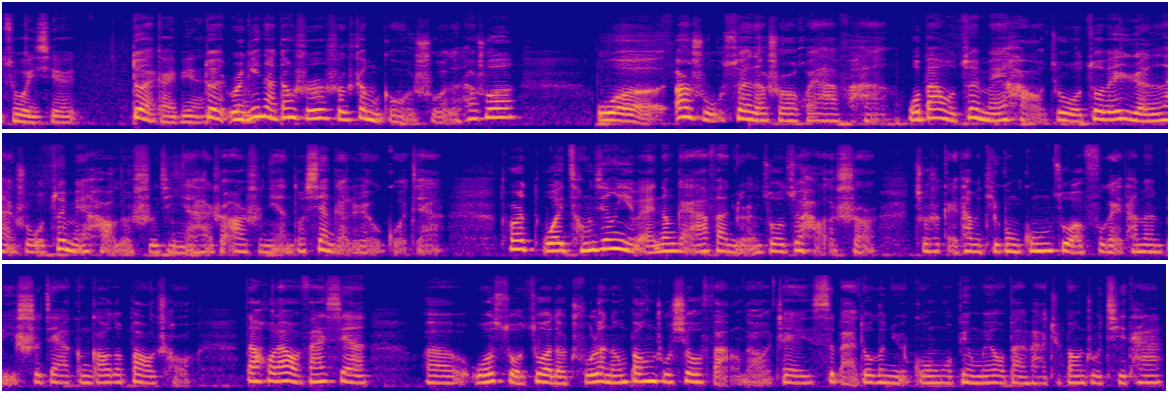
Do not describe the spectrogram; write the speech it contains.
做一些对改变。对，Regina 当时是这么跟我说的，她说。我二十五岁的时候回阿富汗，我把我最美好，就是我作为人来说，我最美好的十几年还是二十年，都献给了这个国家。他说，我曾经以为能给阿富汗女人做最好的事儿，就是给他们提供工作，付给他们比市价更高的报酬。但后来我发现，呃，我所做的除了能帮助绣坊的这四百多个女工，我并没有办法去帮助其他，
